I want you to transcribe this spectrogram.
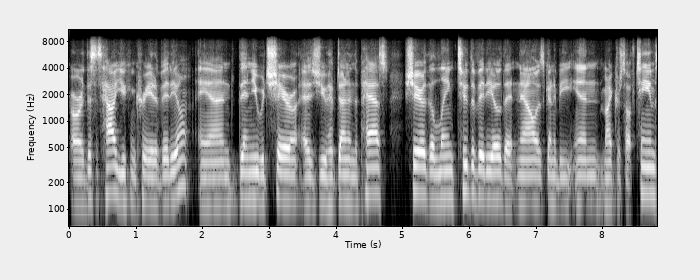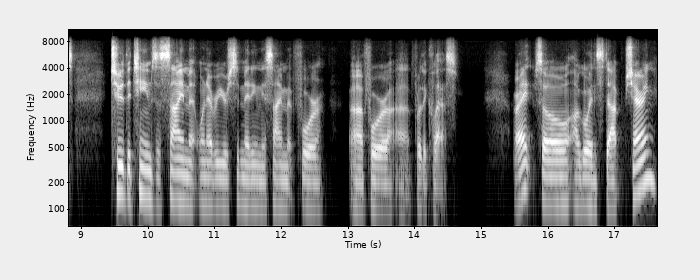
or this is how you can create a video, and then you would share, as you have done in the past, share the link to the video that now is going to be in Microsoft Teams to the Teams assignment whenever you're submitting the assignment for uh, for uh, for the class. All right, so I'll go ahead and stop sharing,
